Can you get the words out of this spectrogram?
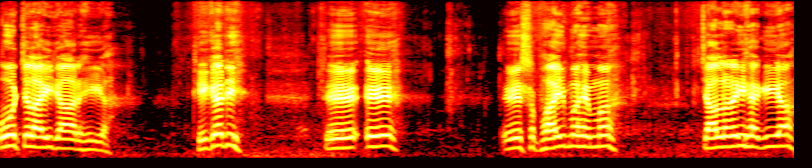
ਉਹ ਚਲਾਈ ਜਾ ਰਹੀ ਆ। ਠੀਕ ਹੈ ਜੀ? ਤੇ ਇਹ ਇਹ ਸਫ਼ਾਈ ਮੁਹਿੰਮ ਚੱਲ ਰਹੀ ਹੈਗੀ ਆ।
